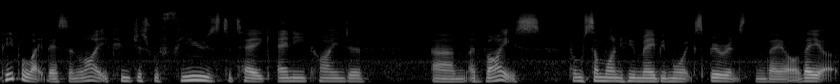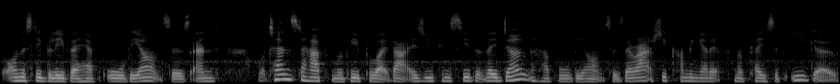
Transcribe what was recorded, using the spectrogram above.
people like this in life who just refuse to take any kind of um, advice from someone who may be more experienced than they are. They honestly believe they have all the answers. And what tends to happen with people like that is you can see that they don't have all the answers. They're actually coming at it from a place of ego.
